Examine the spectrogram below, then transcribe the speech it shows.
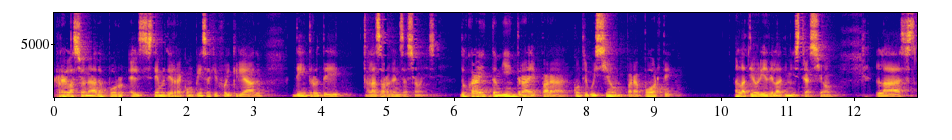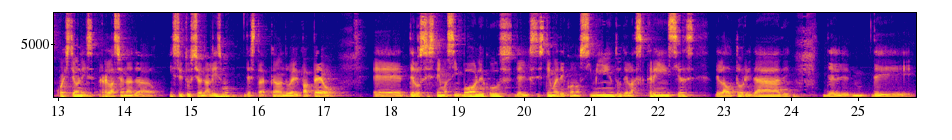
relacionada por el sistema de recompensa que fue creado dentro de las organizaciones. Durkheim también trae para contribución, para aporte a la teoría de la administración, las cuestiones relacionadas al institucionalismo, destacando el papel eh, de los sistemas simbólicos, del sistema de conocimiento, de las creencias, de la autoridad, de,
